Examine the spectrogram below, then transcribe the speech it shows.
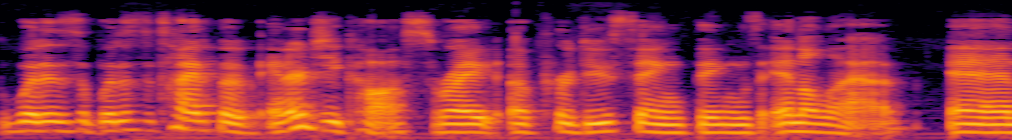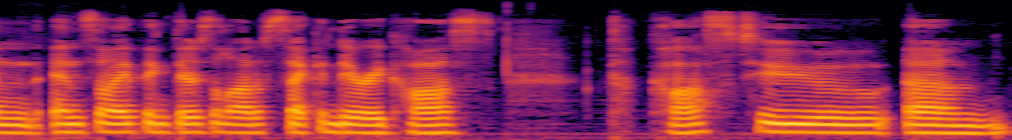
what is what is the type of energy costs, right, of producing things in a lab? And and so I think there's a lot of secondary costs costs to um,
